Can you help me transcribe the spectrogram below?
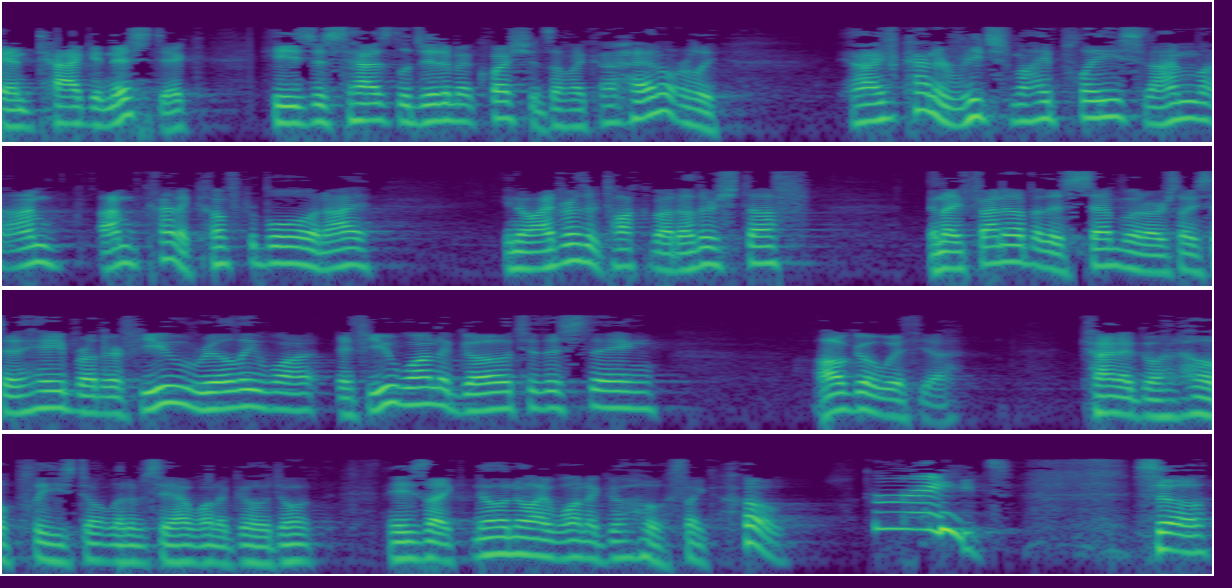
antagonistic. He just has legitimate questions. I'm like, I don't really, I've kind of reached my place and I'm, I'm, I'm kind of comfortable and I, you know, I'd rather talk about other stuff. And I found out about this seminar. So I said, Hey, brother, if you really want, if you want to go to this thing, I'll go with you. Kind of going, Oh, please don't let him say I want to go. Don't. And he's like, No, no, I want to go. It's like, Oh, great. So,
